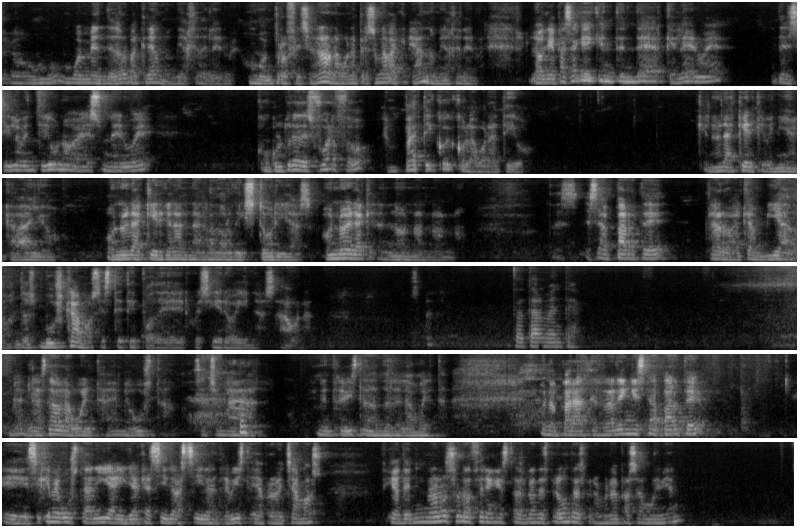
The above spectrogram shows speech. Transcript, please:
Un buen vendedor va creando un viaje del héroe. Un buen profesional, una buena persona va creando un viaje del héroe. Lo que pasa es que hay que entender que el héroe del siglo XXI es un héroe con cultura de esfuerzo, empático y colaborativo. Que no era aquel que venía a caballo, o no era aquel gran narrador de historias, o no era aquel... No, no, no, no. Entonces, esa parte, claro, ha cambiado. Entonces buscamos este tipo de héroes y heroínas ahora. Totalmente. Le has dado la vuelta, ¿eh? me gusta. Has hecho una, entrevista dándole la vuelta. Bueno, para cerrar en esta parte, eh, sí que me gustaría, y ya que ha sido así la entrevista y aprovechamos, fíjate, no lo suelo hacer en estas grandes preguntas, pero me lo he pasado muy bien.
